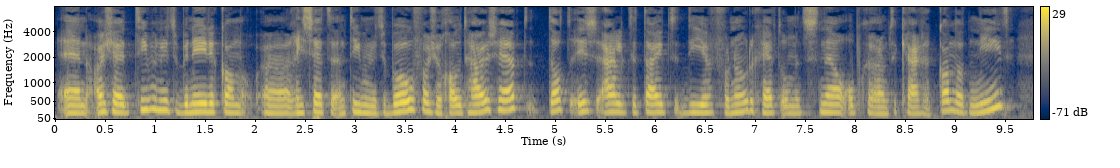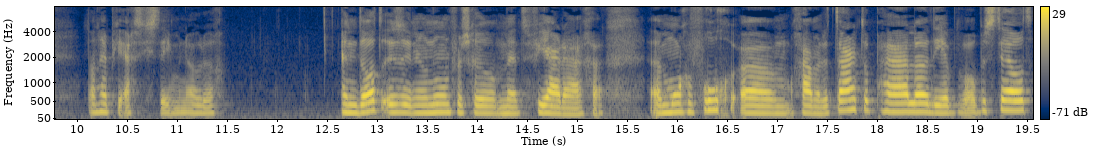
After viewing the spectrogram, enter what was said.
En als jij 10 minuten beneden kan uh, resetten en 10 minuten boven, als je een groot huis hebt, dat is eigenlijk de tijd die je voor nodig hebt om het snel opgeruimd te krijgen. Kan dat niet, dan heb je echt systemen nodig. En dat is een enorm verschil met verjaardagen. Uh, morgen vroeg um, gaan we de taart ophalen. Die hebben we al besteld.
